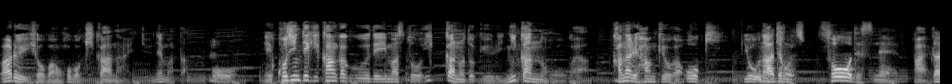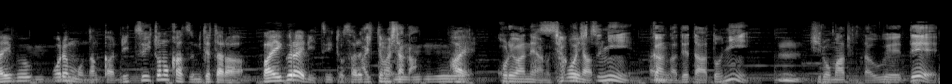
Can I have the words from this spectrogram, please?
悪い評判をほぼ聞かないというね、また。おうえー個人的感覚で言いますと、1巻の時より2巻の方がかなり反響が大きいようなあ、でもそうですね。はいだいぶ、俺もなんか、リツイートの数見てたら、倍ぐらいリツイートされてあ言ってましたかは。い。これはね、あの、着実に1巻が出た後にうん。広まった上で、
